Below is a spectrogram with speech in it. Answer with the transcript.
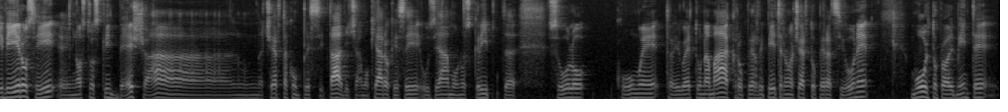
è vero se eh, il nostro script bash ha una certa complessità, diciamo, chiaro che se usiamo uno script solo come, tra virgolette, una macro per ripetere una certa operazione, molto probabilmente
